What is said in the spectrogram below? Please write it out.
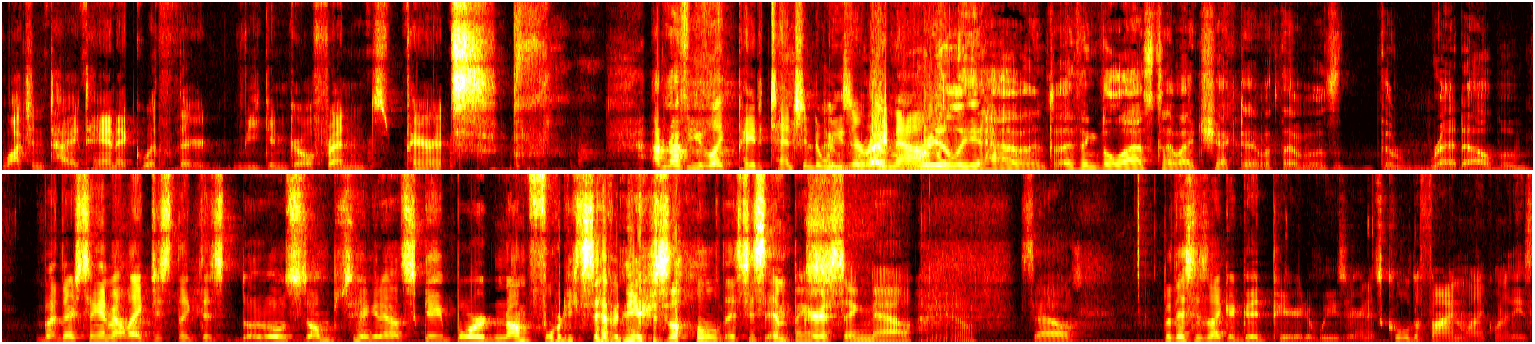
watching Titanic with their vegan girlfriend's parents. I don't know if you've like paid attention to Weezer I right now. I really haven't. I think the last time I checked it with them was the Red album. but they're singing about like just like this. Oh, some hanging out skateboard, and I'm 47 years old. It's just embarrassing now. Yeah. So, but this is like a good period of Weezer, and it's cool to find like one of these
